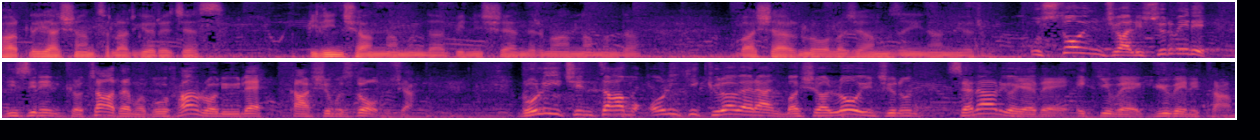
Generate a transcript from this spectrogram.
Farklı yaşantılar göreceğiz. Bilinç anlamında, bilinçlendirme anlamında başarılı olacağımıza inanıyorum. Usta oyuncu Ali Sürmeli dizinin kötü adamı Burhan rolüyle karşımızda olacak. Rolü için tam 12 kilo veren başarılı oyuncunun senaryoya ve ekibe güveni tam.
